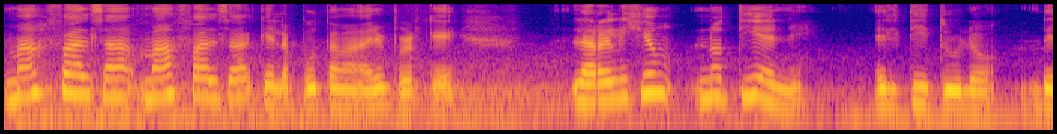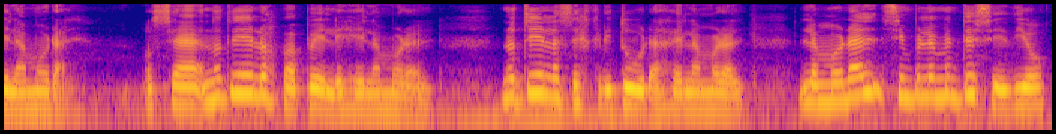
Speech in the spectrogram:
Más falsa, más falsa que la puta madre, porque la religión no tiene el título de la moral. O sea, no tiene los papeles de la moral. No tiene las escrituras de la moral. La moral simplemente se dio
